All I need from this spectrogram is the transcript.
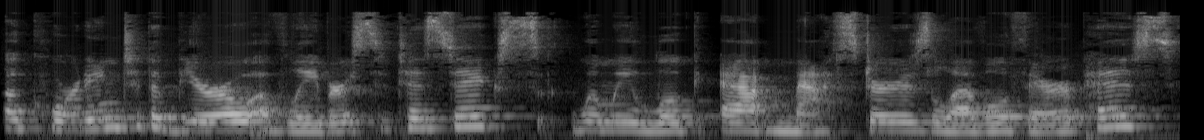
According to the Bureau of Labor Statistics, when we look at master's level therapists,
